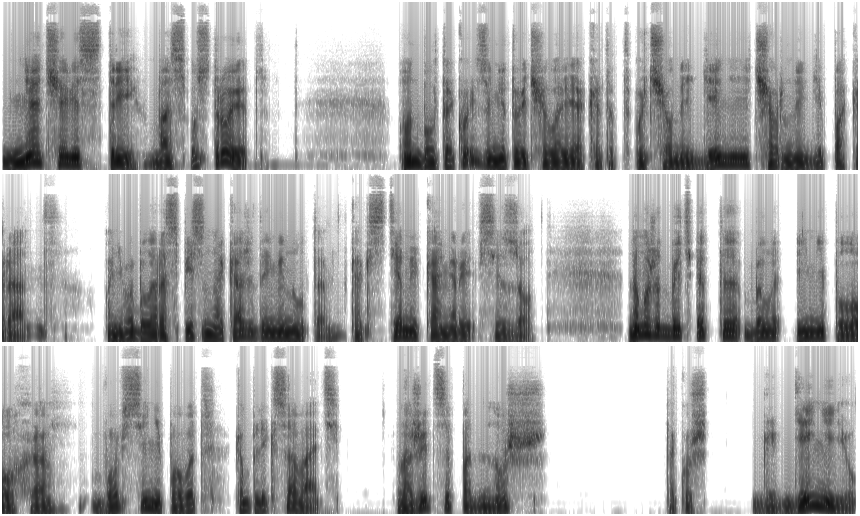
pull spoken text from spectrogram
«Дня через три вас устроит?» Он был такой занятой человек, этот ученый-гений, черный Гиппократ. У него была расписана каждая минута, как стены камеры в СИЗО. Но, может быть, это было и неплохо, вовсе не повод комплексовать. Ложиться под нож, так уж к гению?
